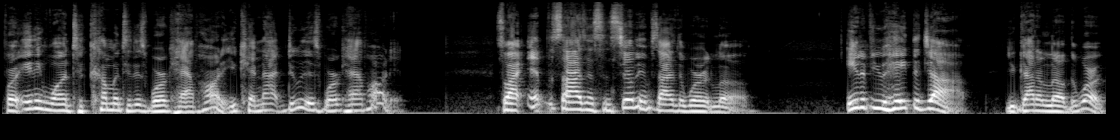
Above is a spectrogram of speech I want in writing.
for anyone to come into this work half-hearted you cannot do this work half-hearted. So i emphasize and sincerely emphasize the word love. Even if you hate the job you got to love the work.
